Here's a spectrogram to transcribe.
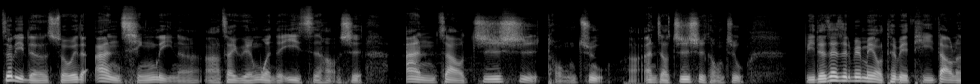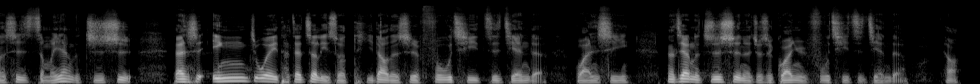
这里的所谓的按情理呢，啊，在原文的意思哈是按照知识同住啊，按照知识同住。彼得在这边没有特别提到呢是怎么样的知识，但是因为他在这里所提到的是夫妻之间的关系，那这样的知识呢，就是关于夫妻之间的，好。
